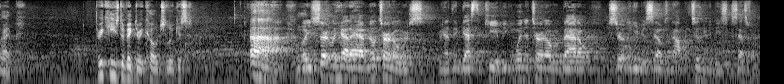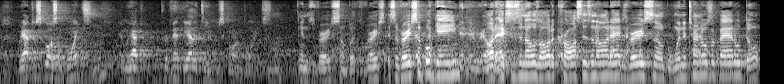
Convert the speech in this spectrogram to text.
All right. Three keys to victory, Coach Lucas. well, you certainly got to have no turnovers. I mean, I think that's the key. If you can win the turnover battle, you certainly give yourselves an opportunity to be successful. We have to score some points, mm-hmm. and we have to prevent the other team from scoring points. Mm-hmm. And it's very simple. It's very. It's a very simple game. it, it really all the X's and O's, all the crosses, and all that is very simple. Win the turnover battle. Don't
